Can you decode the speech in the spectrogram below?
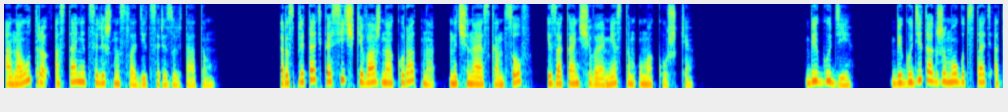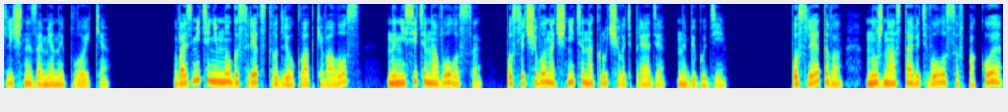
а на утро останется лишь насладиться результатом. Расплетать косички важно аккуратно, начиная с концов и заканчивая местом у макушки. Бигуди. Бигуди также могут стать отличной заменой плойки. Возьмите немного средства для укладки волос, нанесите на волосы, после чего начните накручивать пряди на бигуди. После этого нужно оставить волосы в покое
